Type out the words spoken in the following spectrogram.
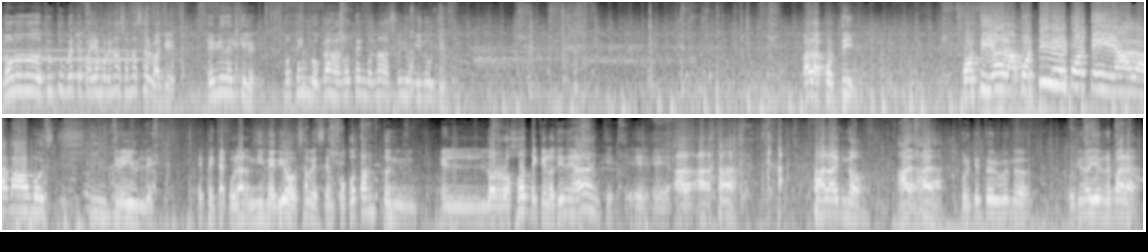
No, no, no, tú, tú vete para allá, morenazo, anda salva que, que ahí viene el killer. No tengo caja, no tengo nada, soy un inútil. Ada, por ti. Por ti, Ada, por ti, por ti, Ada, vamos. Increíble. Espectacular, ni me vio, ¿sabes? Se enfocó tanto en, en lo rojote que lo tiene Adam que... Eh, eh, Ada, Ada, Adam no. Ada, Ada. ¿Por qué todo el mundo... ¿Por qué nadie repara?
